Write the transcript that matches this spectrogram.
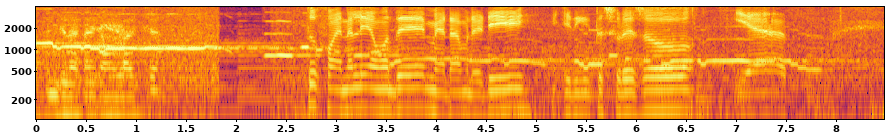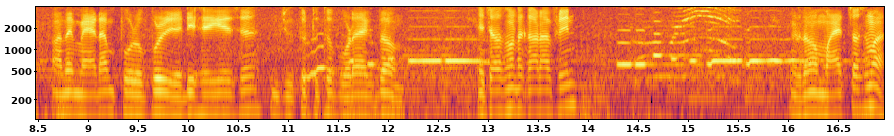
আফরিনকে দেখায় কেমন লাগছে। তো ফাইনালি আমাদের ম্যাডাম রেডি এদিকে একটু সরে এসো ইয়াস আমাদের ম্যাডাম পুরোপুরি রেডি হয়ে গিয়েছে। জুতো টুতো পরে একদম। এই চশমাটা কার আফরিন? এটা তোমার মায়ের চশমা?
